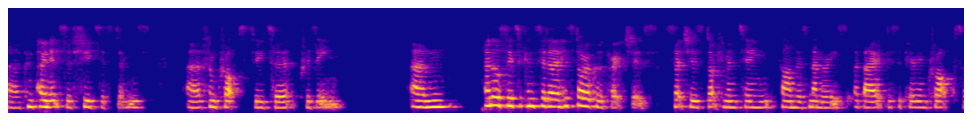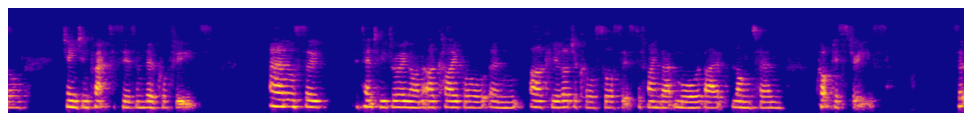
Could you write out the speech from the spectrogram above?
uh, components of food systems uh, from crops through to cuisine. Um, and also to consider historical approaches, such as documenting farmers' memories about disappearing crops or changing practices in local foods, and also potentially drawing on archival and archaeological sources to find out more about long-term crop histories. So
